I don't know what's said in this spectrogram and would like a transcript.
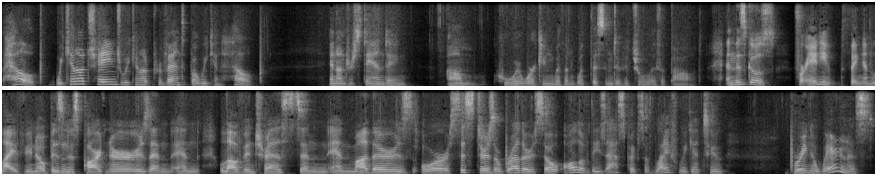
help. We cannot change, we cannot prevent, but we can help in understanding um, who we're working with and what this individual is about. And this goes for anything in life, you know, business partners and, and love interests and, and mothers or sisters or brothers. So, all of these aspects of life we get to bring awareness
